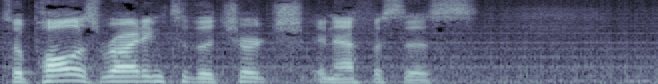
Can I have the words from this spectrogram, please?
So, Paul is writing to the church in Ephesus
